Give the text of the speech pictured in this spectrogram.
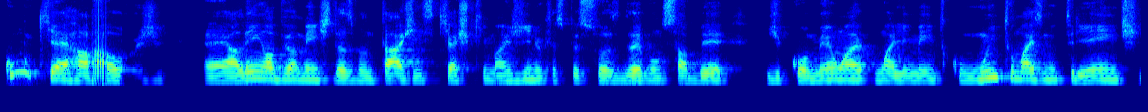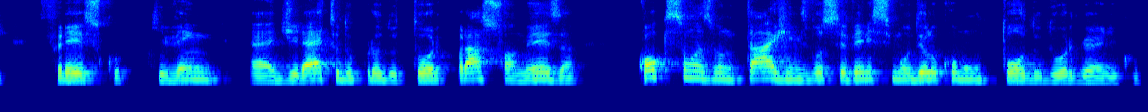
como que é, Rafa, hoje? é, além, obviamente, das vantagens que acho que imagino que as pessoas devam saber de comer um, um alimento com muito mais nutriente, fresco, que vem é, direto do produtor para sua mesa, qual que são as vantagens você vê nesse modelo como um todo do orgânico?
